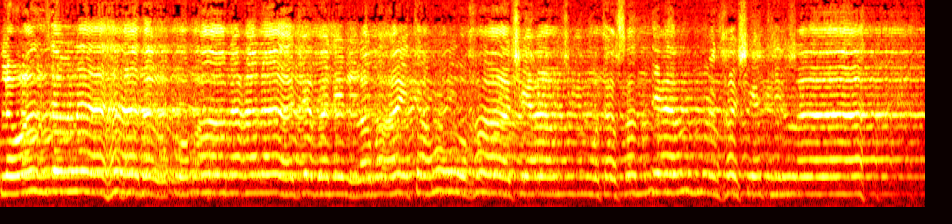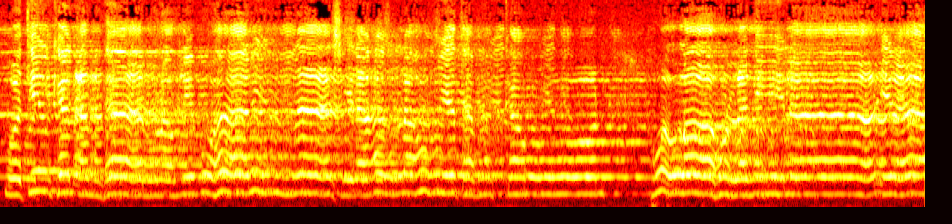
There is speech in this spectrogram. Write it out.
لو أنزلنا هذا القرآن على جبل لرأيته خاشعا متصدعا من خشية الله وتلك الأمثال نضربها للناس لعلهم يتفكرون. والله الذي لا إله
